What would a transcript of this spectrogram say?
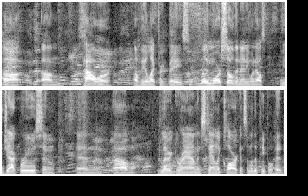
uh, um, power of the electric bass, really more so than anyone else. I mean, Jack Bruce and and um, Larry Graham and Stanley Clarke and some other people had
